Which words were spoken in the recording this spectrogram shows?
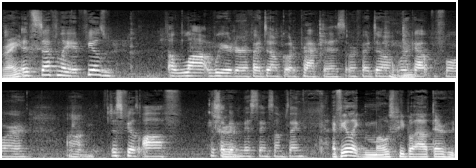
Right? It's definitely it feels a lot weirder if I don't go to practice or if I don't Mhm. work out before. Um, just feels off. It's like I'm missing something. I feel like most people out there who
